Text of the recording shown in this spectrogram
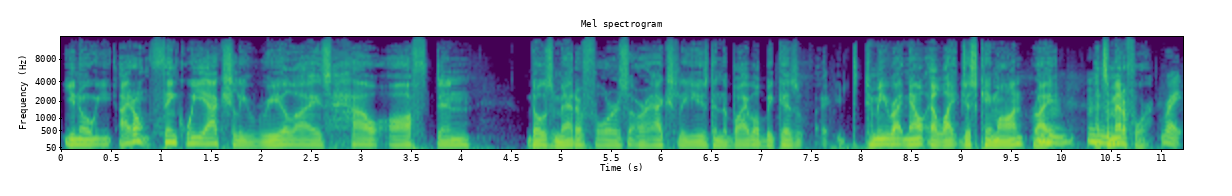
you know, I don't think we actually realize how often those metaphors are actually used in the Bible because uh, to me right now a light just came on, right? That's a metaphor. Right.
